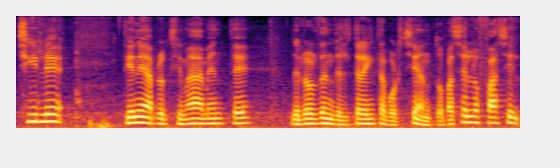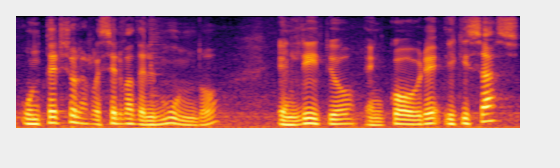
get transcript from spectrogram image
Chile tiene aproximadamente del orden del 30%. Para hacerlo fácil, un tercio de las reservas del mundo en litio, en cobre y quizás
